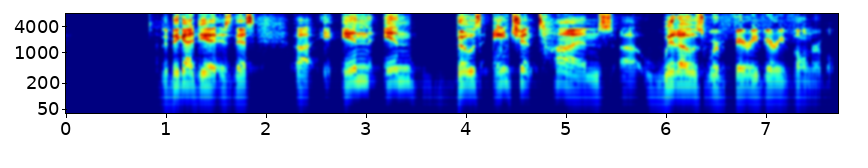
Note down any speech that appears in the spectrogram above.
The big idea is this: uh, in in those ancient times, uh, widows were very very vulnerable.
